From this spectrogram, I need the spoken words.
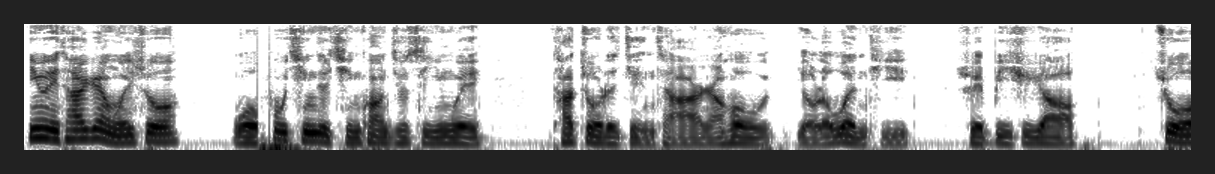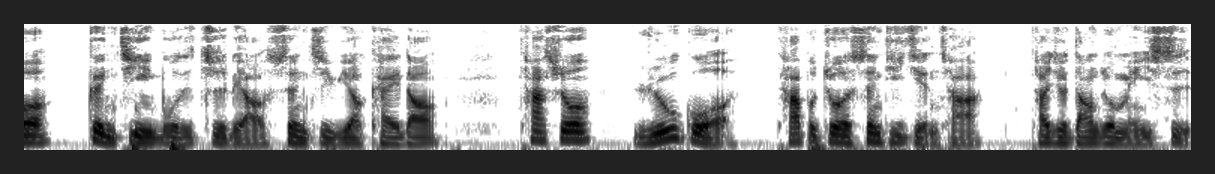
因为他认为说我父亲的情况就是因为他做了检查，然后有了问题，所以必须要做更进一步的治疗，甚至于要开刀。他说，如果他不做身体检查，他就当做没事，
